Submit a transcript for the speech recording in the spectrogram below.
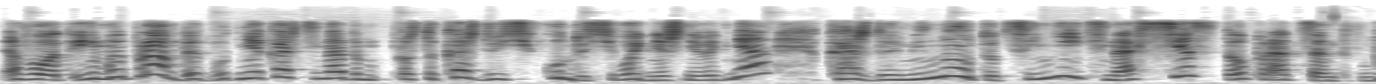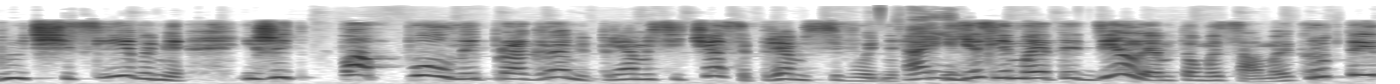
Вот. И мы, правда, вот мне кажется, надо просто каждую секунду сегодняшнего дня, каждую минуту ценить на все сто процентов, быть счастливыми и жить по полной программе прямо сейчас и прямо сегодня. Арина. И если мы это делаем, то мы самые крутые.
